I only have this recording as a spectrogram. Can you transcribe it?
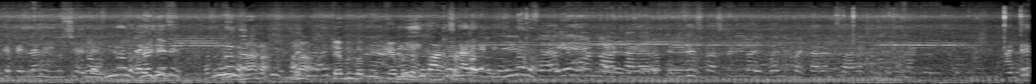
ఒక పిల్లల్ని యూజ్ ఏం మాట్లాడారు త్రీ డేస్ కస్టడీలో ఇబ్బంది పెట్టారని సార్ అక్కడ. అంటే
